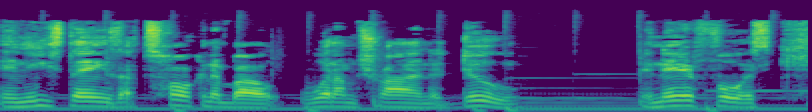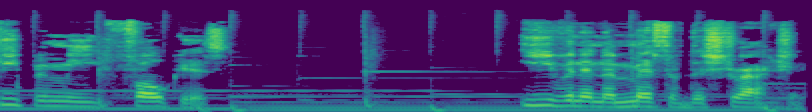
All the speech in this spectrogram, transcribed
and these things are talking about what I'm trying to do, and therefore it's keeping me focused even in the midst of distraction.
